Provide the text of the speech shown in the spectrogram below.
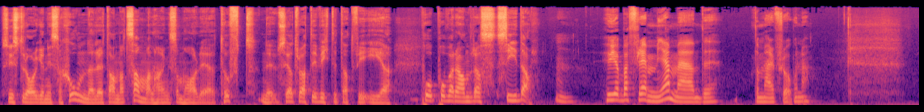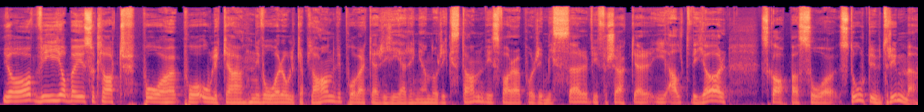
systerorganisation eller ett annat sammanhang som har det tufft nu. Så jag tror att det är viktigt att vi är på, på varandras sida. Mm. Hur jobbar Främja med de här frågorna? Ja, vi jobbar ju såklart på, på olika nivåer och olika plan. Vi påverkar regeringen och riksdagen. Vi svarar på remisser. Vi försöker i allt vi gör skapa så stort utrymme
